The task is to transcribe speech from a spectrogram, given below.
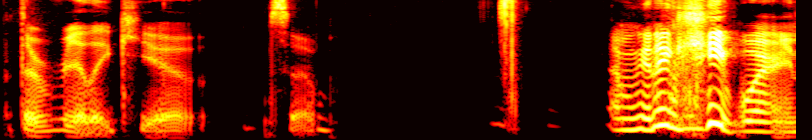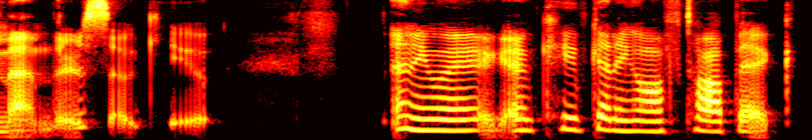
but they're really cute. So I'm gonna keep wearing them. They're so cute. Anyway, I keep getting off topic.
